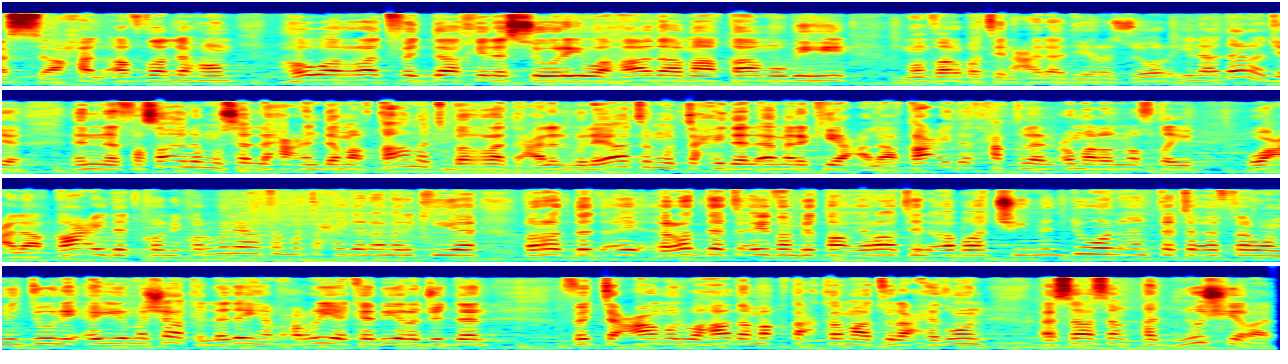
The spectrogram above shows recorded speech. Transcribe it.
الساحة الأفضل لهم. هو الرد في الداخل السوري وهذا ما قاموا به من ضربة على دير الزور إلى درجة أن الفصائل المسلحة عندما قامت بالرد على الولايات المتحدة الأمريكية على قاعدة حقل العمر النفطي وعلى قاعدة كونيكور الولايات المتحدة الأمريكية ردت, ردت أيضا بطائرات الأباتشي من دون أن تتأثر ومن دون أي مشاكل. لديهم حرية كبيرة جدا في التعامل وهذا مقطع كما تلاحظون أساسا قد نشر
